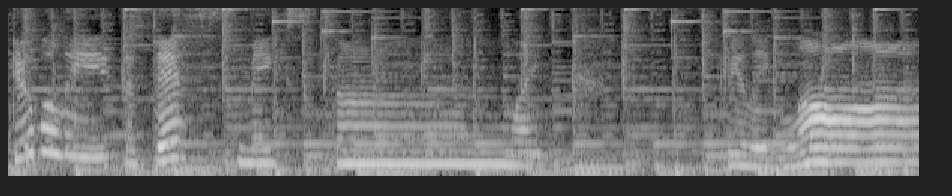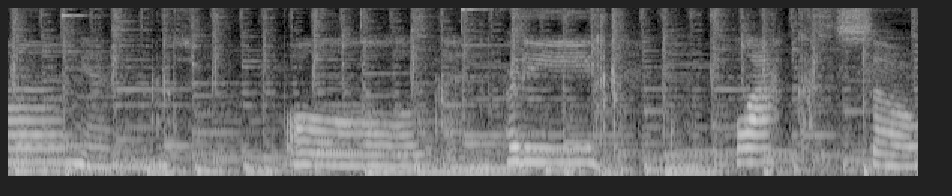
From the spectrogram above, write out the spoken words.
do believe that this makes them like really long black so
